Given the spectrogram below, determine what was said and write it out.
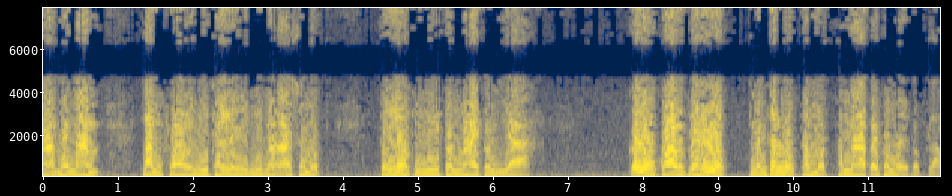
น้ำแม่น้ำลำคลองมีทะเลมีมหาสมุทรเป็นโลกที่มีต้นไม้ต้นหญ้าก็ลงความเป็นโลกเหมือนกับโลกทั้งหมดพันนาไปก็เหนื่อยเปล่า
